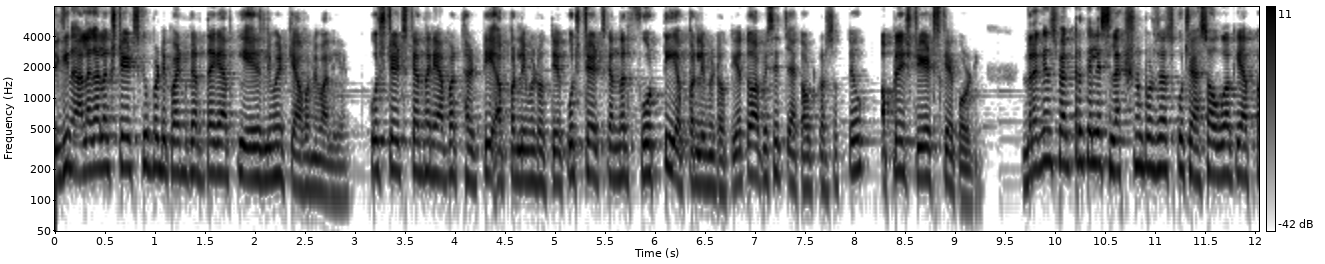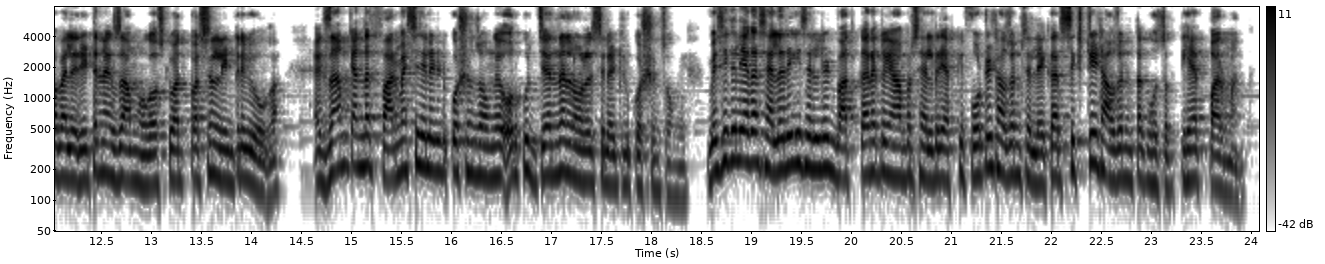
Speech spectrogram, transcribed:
लेकिन अलग अलग स्टेट्स के ऊपर डिपेंड करता है कि आपकी एज लिमिट क्या होने वाली है। कुछ स्टेट्स के अंदर यहाँ पर थर्टी अपर लिमिट होती है, कुछ स्टेट्स के अंदर फोर्टी अपर लिमिट होती है तो आप इसे चेकआउट कर सकते हो अपने स्टेट्स के अकॉर्डिंग ड्रग इंस्पेक्टर के लिए सिलेक्शन प्रोसेस कुछ ऐसा होगा कि आपका पहले रिटर्न एग्ज़ाम होगा, उसके बाद पर्सनल इंटरव्यू होगा। एग्ज़ाम के अंदर फार्मेसी रिलेटेड क्वेश्चन होंगे और कुछ जनरल नॉलेज से रिलेटेड क्वेश्चन होंगे। बेसिकली अगर सैलरी की रिलेटेड बात करें तो यहाँ पर सैलरी आपकी फोर्टी से लेकर सिक्सटी थाउज़ेंड तक हो सकती है पर मंथ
